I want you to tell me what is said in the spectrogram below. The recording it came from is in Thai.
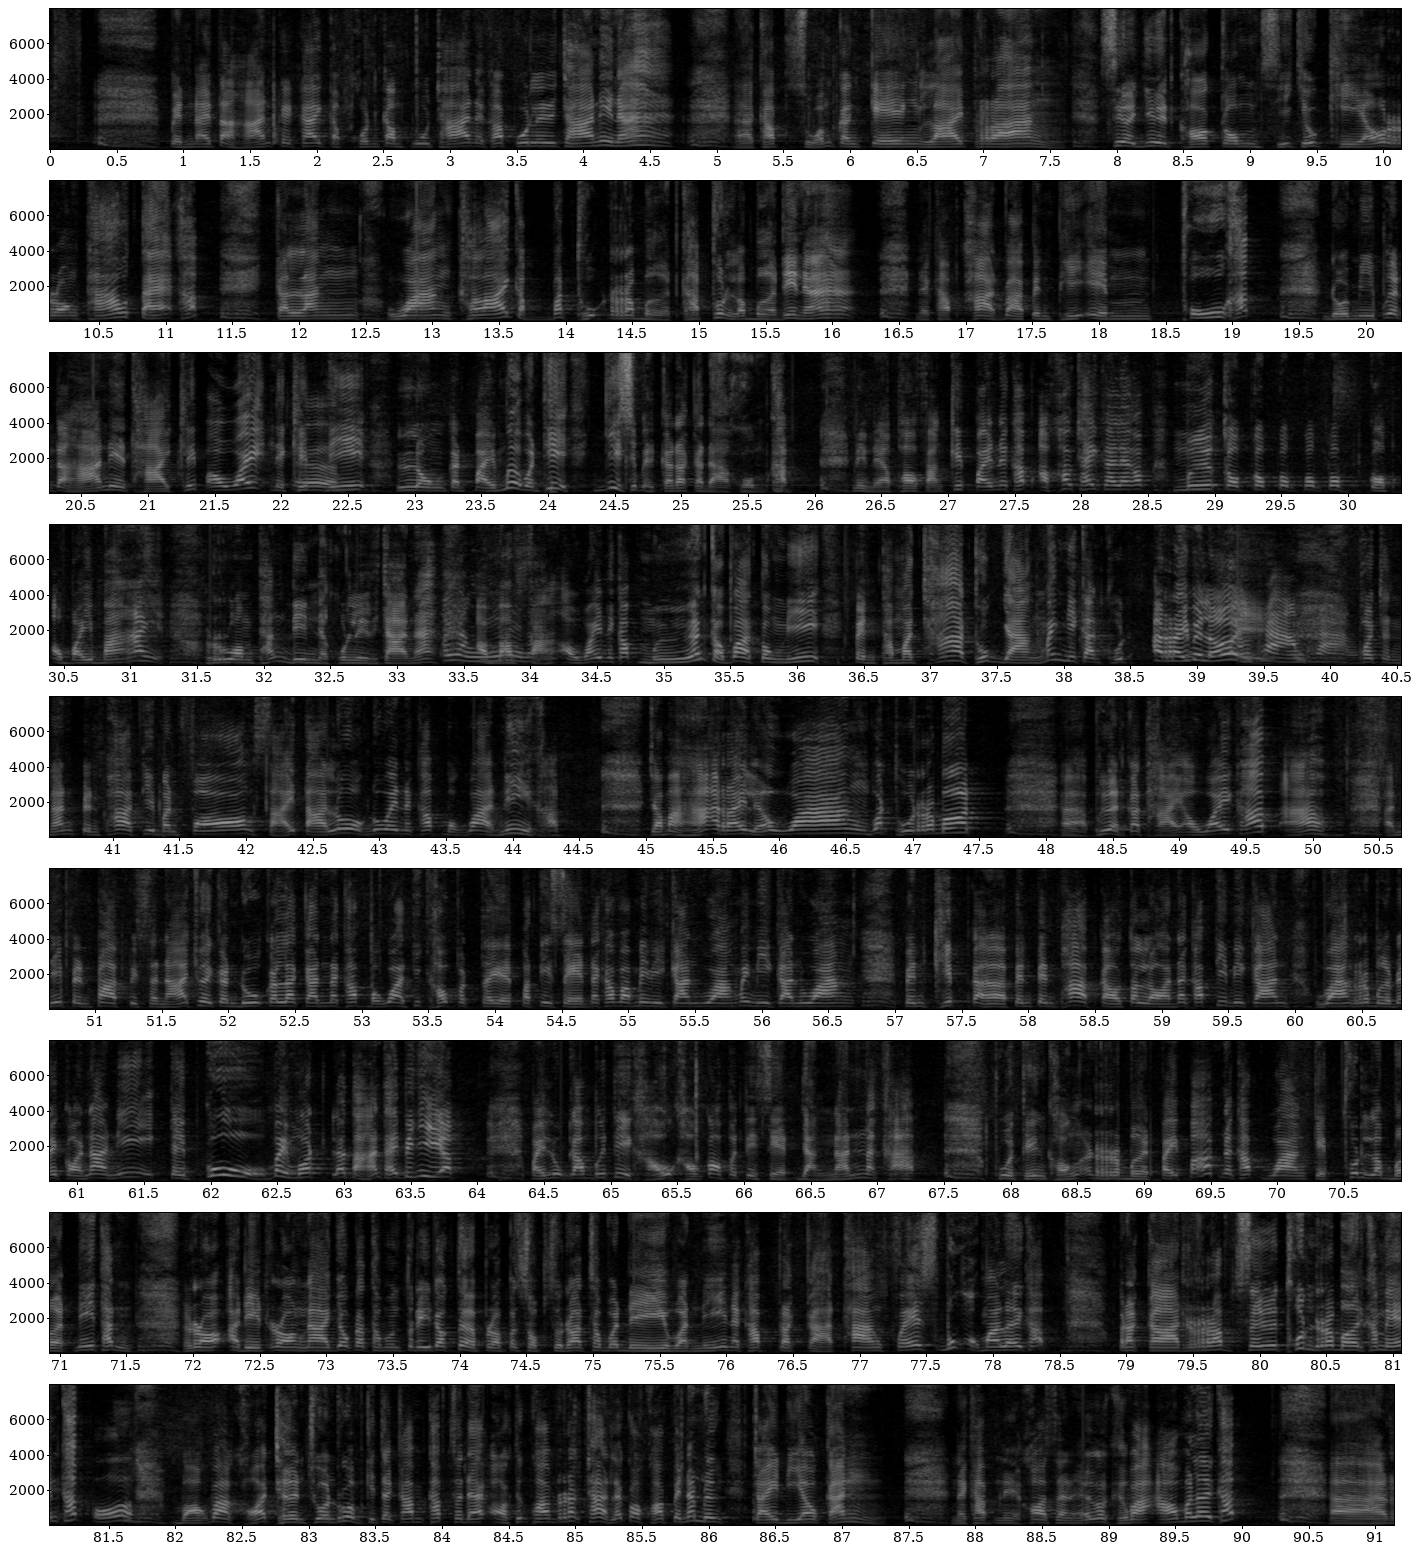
เป็นนายทหารใกล้ๆกับคนกัมพูชานะครับคุณเลชานี่นะอ่าครับ สวมกางเกงลายพราง เสื้อยืดคอกลม สีเขียวๆรองเท้าแตะครับกำลังวางคล้ายกับวัตถุระเบิดครับทุ่นระเบิดนี่นะนะครับ คาดว่าเป็น PM ทูครับ โดยมีเพื่อนทหารเนี่ยถ่ายคลิปเอาไว้ในคลิปเออนี้ลงกันไปเมื่อวันที่ 21 กรกฎาคมครับนี่นะพอฝังคลิปไปนะครับ เอาเข้าใช้กันแล้วครับ มือกบกบกบกบกบกบเอาใบไม้ รวมทั้งดินนะคุณเลนจานะก็อย่างนี้เอามาเลยนะฝังเอาไว้นะครับ เหมือนกับว่าตรงนี้เป็นธรรมชาติทุกอย่างไม่มีการขุดอะไรไว้เลยพรางพรางเพราะฉะนั้นเป็นภาพที่มันฟ้องสายตาโลกด้วยนะครับ บอกว่านี่ครับ จะมาหาอะไรเหรอวางวัตถุระเบิดอ่าเพื่อนก็ถ่ายเอาไว้ครับอ้าวอันนี้เป็นภาพปริศนาช่วยกันดูกันละกันนะครับ บอกว่าที่เขาปฏิเสธปฏิเสธนะครับว่าไม่มีการวางไม่มีการวางเป็นคลิปเอ่อเป็นเป็นภาพเก่าตลอดนะครับ ที่มีการวางระเบิดไว้ก่อนหน้านี้ เก็บกู้ไม่หมดแล้วทหารไทยไปเหยียบ ไปลูกล้ำพื้นที่เขาเขาก็ปฏิเสธอย่างนั้นนะครับ พูดถึงของระเบิดไปปั๊บนะครับ วางเก็บทุ่นระเบิดนี้ท่านรองอดีตรองนายกรัฐมนตรี ดร ประประสบสุรัสวดีวันนี้นะครับ ประกาศทาง Facebook ออกมาเลยครับ ประกาศรับซื้อทุ่นระเบิดเขมรครับ โอ้ บอกว่าขอเชิญชวนร่วมกิจกรรมครับ แสดงออกถึงความรักชาติและก็ความเป็นน้ำหนึ่งใจเดียวกันนะครับเนี่ยข้อเสนอก็คือว่าเอามาเลยครับอ่า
